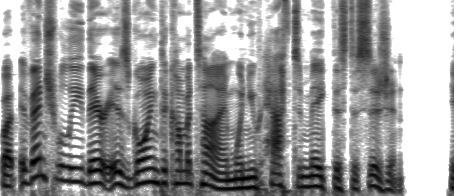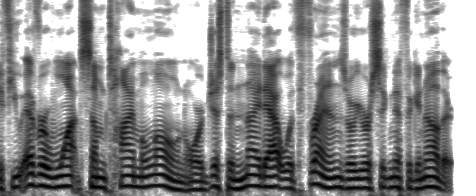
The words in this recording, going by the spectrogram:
But eventually, there is going to come a time when you have to make this decision. If you ever want some time alone or just a night out with friends or your significant other.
